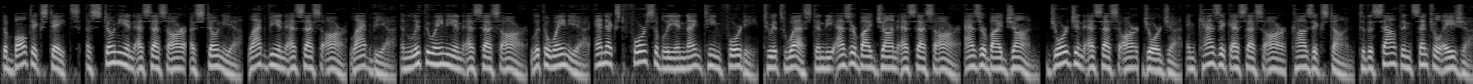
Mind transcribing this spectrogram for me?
the Baltic states, Estonian SSR Estonia, Latvian SSR Latvia, and Lithuanian SSR Lithuania annexed forcibly in 1940 to its west and the Azerbaijan SSR Azerbaijan, Georgian SSR Georgia, and Kazakh SSR Kazakhstan to the south in Central Asia.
